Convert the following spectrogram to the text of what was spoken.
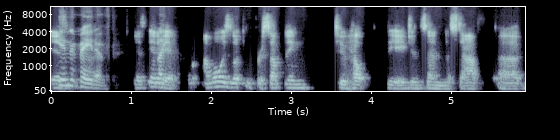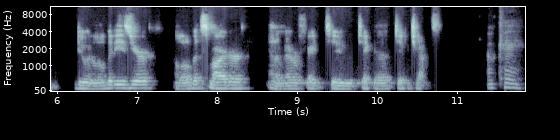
is, innovative. Is innovative. Like, I'm always looking for something to help the agents and the staff uh, do it a little bit easier, a little bit smarter, and I'm never afraid to take a take a chance. Okay.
